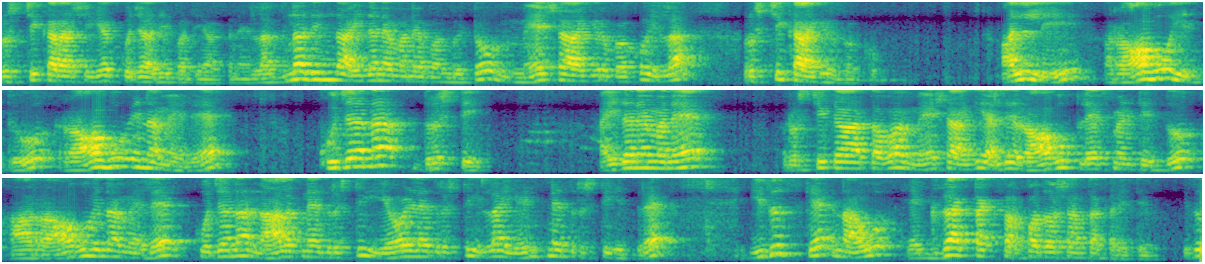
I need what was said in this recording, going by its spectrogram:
ವೃಶ್ಚಿಕ ರಾಶಿಗೆ ಕುಜ ಅಧಿಪತಿ ಆಗ್ತಾನೆ. ಲಗ್ನದಿಂದ ಐದನೇ ಮನೆ ಬಂದ್ಬಿಟ್ಟು ಮೇಷ ಆಗಿರಬೇಕು ಇಲ್ಲ ವೃಶ್ಚಿಕ ಆಗಿರಬೇಕು. ಅಲ್ಲಿ ರಾಹು ಇದ್ದು ರಾಹುವಿನ ಮೇಲೆ ಕುಜನ ದೃಷ್ಟಿ. ಐದನೇ ಮನೆ ವೃಶ್ಚಿಕ ಅಥವಾ ಮೇಷ ಆಗಿ ಅಲ್ಲಿ ರಾಹು ಪ್ಲೇಸ್ಮೆಂಟ್ ಇದ್ದು, ಆ ರಾಹುವಿನ ಮೇಲೆ ಕುಜನ ನಾಲ್ಕನೇ ದೃಷ್ಟಿ, ಏಳನೇ ದೃಷ್ಟಿ ಇಲ್ಲ, ಎಂಟನೇ ದೃಷ್ಟಿ ಇದ್ರೆ ಇದಕ್ಕೆ ನಾವು ಎಕ್ಸಾಕ್ಟ್ ಆಗಿ ಸರ್ಪದೋಷ ಅಂತ ಕರಿತೀವಿ. ಇದು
